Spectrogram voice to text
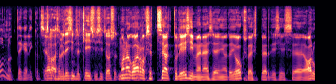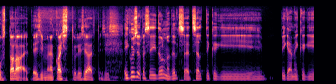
olnud tegelikult. jalas olid esimesed case visit ostud? ma nagu arvaks, et sealt tuli esimene see nii-öelda jooksueksperdi siis äh, alustala, et esimene kast tuli sealt ja siis. ei, kusjuures ei tulnud üldse, et sealt ikkagi pigem ikkagi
